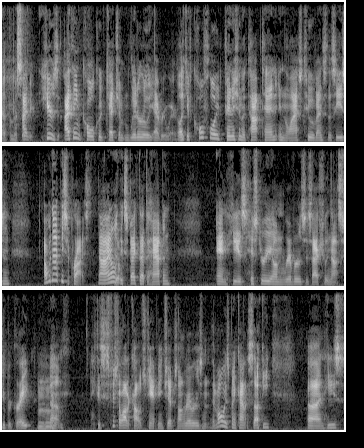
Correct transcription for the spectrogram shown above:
at the Mississippi. I, here's, I think Cole could catch him literally everywhere. Like if Cole Floyd finished in the top ten in the last two events of the season, I would not be surprised. Now I don't Yep. expect that to happen, and his history on rivers is actually not super great. Um, because he's fished a lot of college championships on rivers, and they've always been kind of sucky. Uh, and he's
